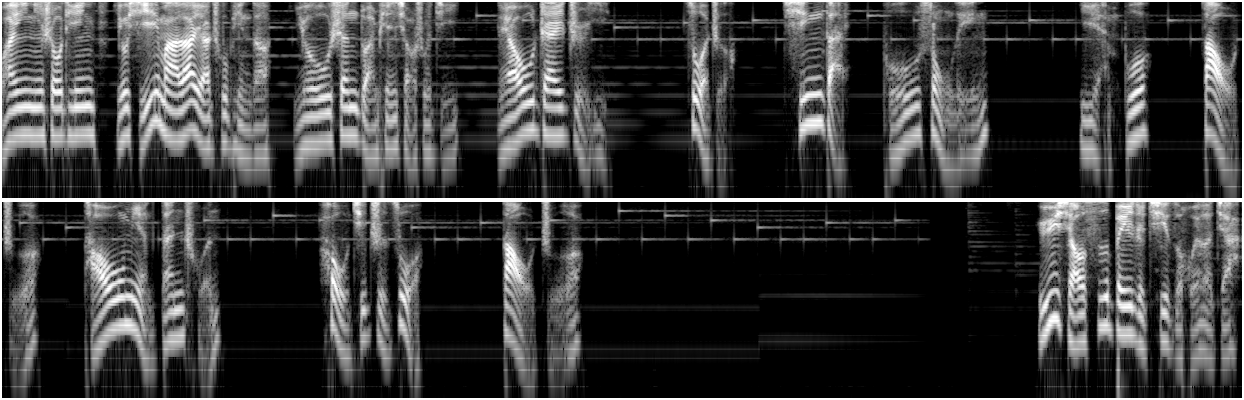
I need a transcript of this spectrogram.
欢迎您收听由喜马拉雅出品的有声短篇小说集《聊斋志异》，作者：清代蒲松龄，演播：道哲、桃面单纯，后期制作：道哲。于小思背着妻子回了家，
